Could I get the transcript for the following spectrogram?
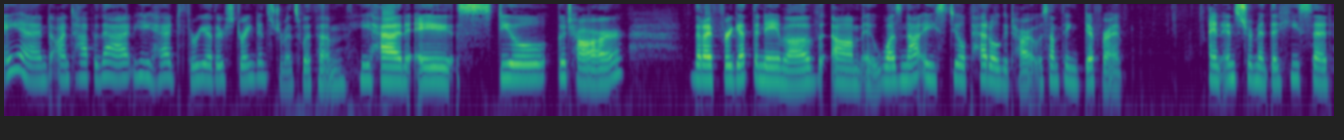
And on top of that, he had three other stringed instruments with him. He had a steel guitar that I forget the name of. Um, it was not a steel pedal guitar, it was something different an instrument that he said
